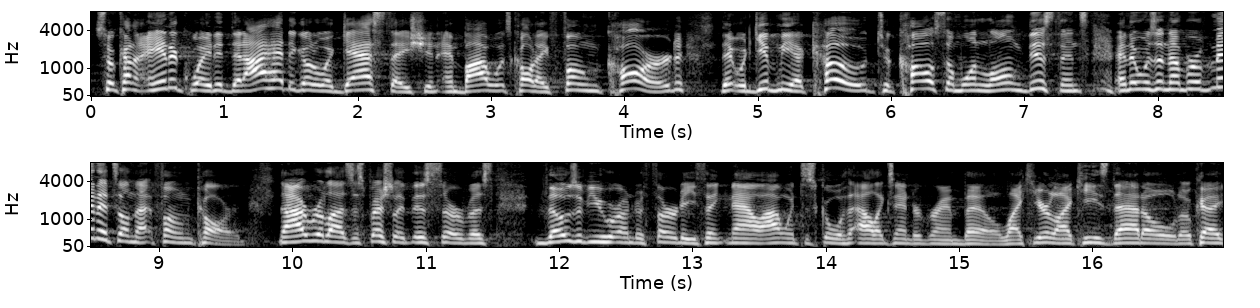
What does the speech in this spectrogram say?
so kind of antiquated that I had to go to a gas station and buy what's called a phone card that would give me a code to call someone long distance, and there was a number of minutes on that phone card. Now, I realize, especially at this service, those of you who are under 30 think now I went to school with Alexander Graham Bell. Like, you're like, he's that old, okay?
